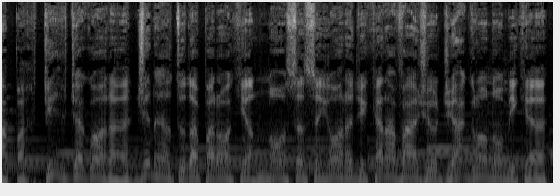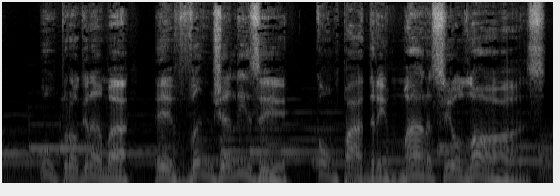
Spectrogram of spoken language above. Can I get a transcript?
A partir de agora, direto da paróquia Nossa Senhora de Caravaggio de Agronômica, o programa Evangelize com Padre Márcio Loz.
